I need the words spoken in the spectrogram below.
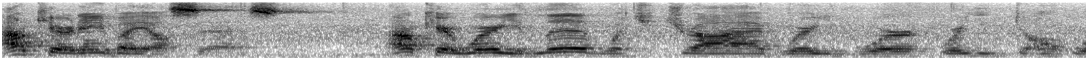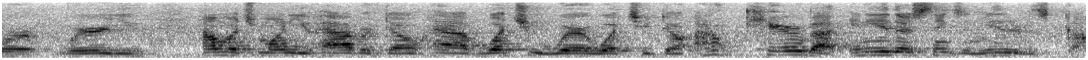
I don't care what anybody else says. I don't care where you live, what you drive, where you work, where you don't work, where you, how much money you have or don't have, what you wear, what you don't. I don't care about any of those things, and neither does God.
